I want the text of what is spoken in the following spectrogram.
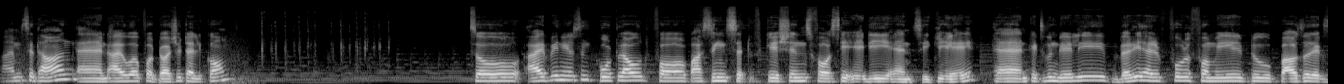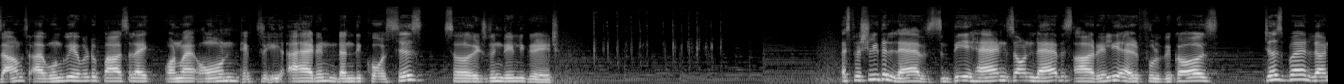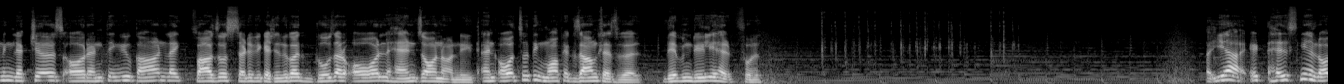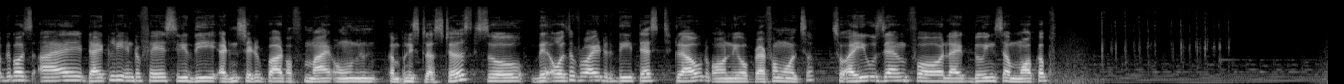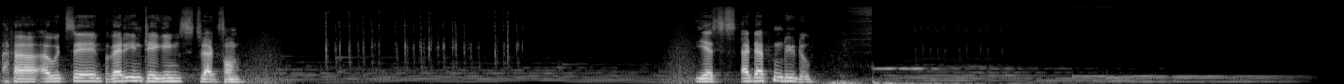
I'm Siddhant and I work for Deutsche Telekom. So I've been using KodeKloud for passing certifications for CKAD and CKA, and it's been really very helpful for me to pass those exams. I won't be able to pass like on my own if I hadn't done the courses. So it's been really great. Especially the labs, the hands-on labs are really helpful because just by learning lectures or anything, you can't like pass those certifications because those are all hands-on only. And also the mock exams as well. They've been really helpful. Uh, yeah, it helps me a lot because I directly interface with the administrative part of my own company's clusters. So they also provide the test cloud on your platform also. So I use them for like doing some mock-up. Uh, I would say very intriguing platform. Yes, I definitely do.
